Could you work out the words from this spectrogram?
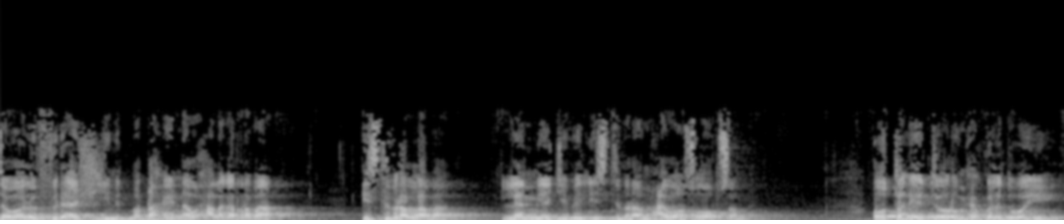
zawaalu firaash yimid ma dhahayna waxaa laga rabaa istibra labaad lam yajib ilistibra maxay waan soo obsannay oo tan iyo toro maxay kala duwan yihiin?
